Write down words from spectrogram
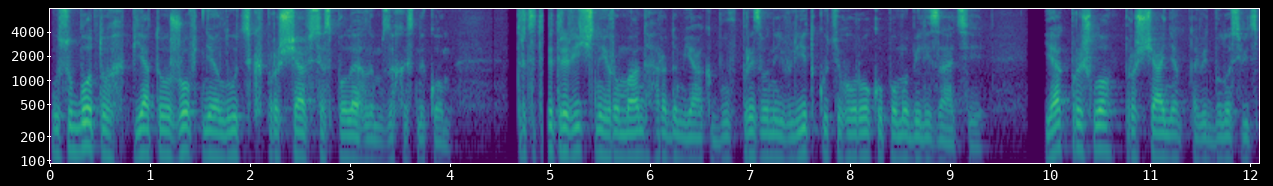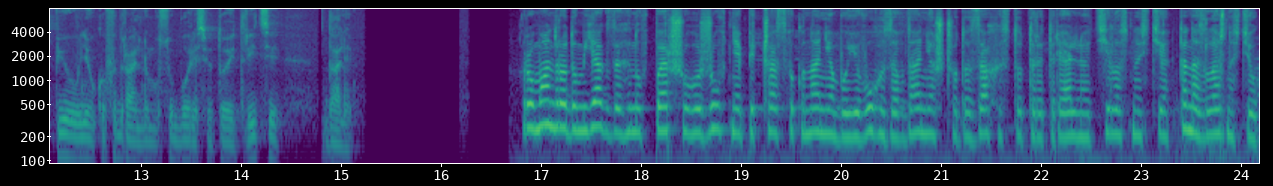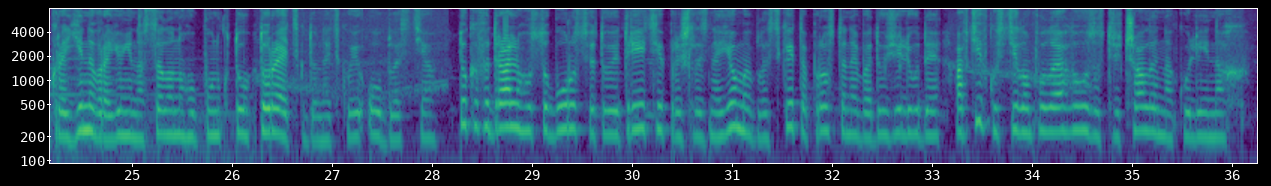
У суботу, 5 жовтня, Луцьк прощався з полеглим захисником. 33-річний Роман Радом'як був призваний влітку цього року по мобілізації. Як пройшло прощання та відбулось відспівування у кафедральному соборі Святої Трійці? Далі. Роман Родом'як загинув 1 жовтня під час виконання бойового завдання щодо захисту територіальної цілісності та незалежності України в районі населеного пункту Торецьк Донецької області. До кафедрального собору Святої Трійці прийшли знайомі, близькі та просто небайдужі люди. Автівку з тілом полеглого зустрічали на колінах.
